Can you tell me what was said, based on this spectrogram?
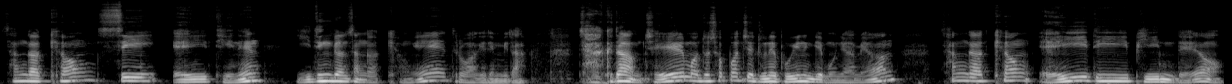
삼각형 CAD는 이등변 삼각형에 들어가게 됩니다. 자, 그 다음 제일 먼저 첫 번째 눈에 보이는 게 뭐냐면 삼각형 ADB인데요.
